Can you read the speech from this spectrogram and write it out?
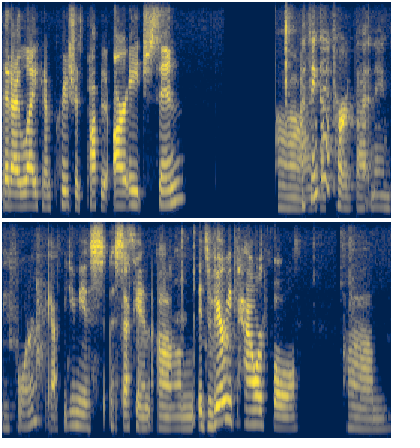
that I like, and I'm pretty sure it's popular, R.H. Sin. Um, I think I've heard that name before. Yeah, if you give me a, a second. Um, it's very powerful. Um,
